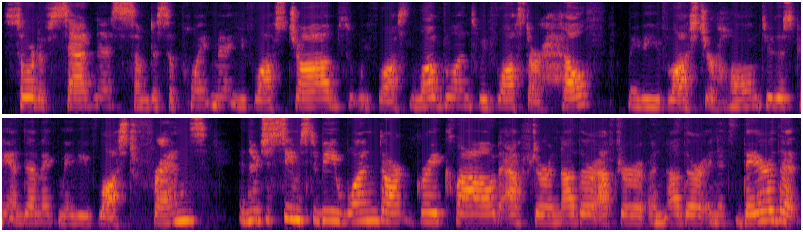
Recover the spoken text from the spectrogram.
sort of sadness, some disappointment. You've lost jobs, we've lost loved ones, we've lost our health. Maybe you've lost your home through this pandemic. Maybe you've lost friends. And there just seems to be one dark gray cloud after another, after another. And it's there that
